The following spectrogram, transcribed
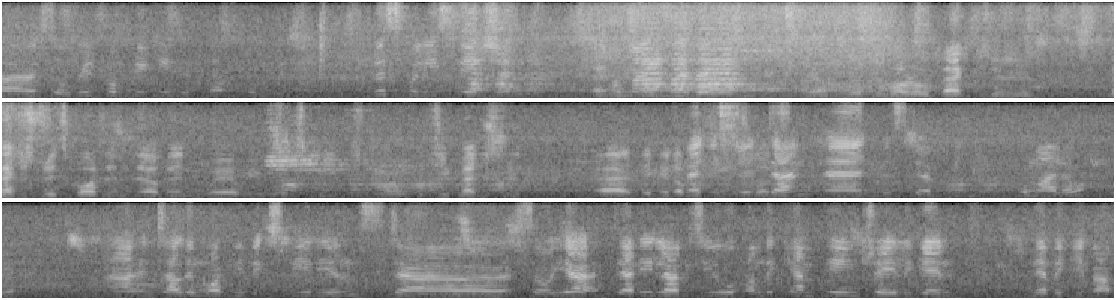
Uh, so we're completely disgusted with this police station, among others. Yeah, so tomorrow back to Magistrates Court in Durban where we will speak to the Chief Magistrate and the head of the police Magistrate force. Dunn and Mr. P. Kumalo. Yeah. Uh, and tell them what we've experienced. Uh, so yeah, Daddy loves you on the campaign trail again. Never give up.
